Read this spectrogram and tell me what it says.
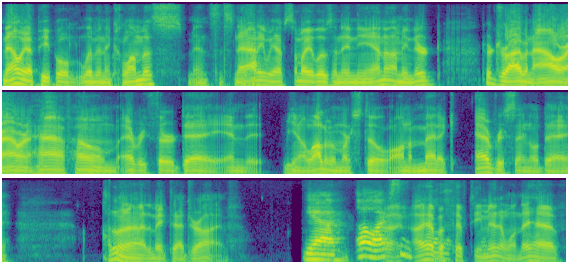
now we have people living in Columbus and Cincinnati. We have somebody who lives in Indiana. I mean they're they're driving an hour, hour and a half home every third day, and it, you know a lot of them are still on a medic every single day. I don't know how to make that drive. Yeah. Oh, I've I, seen. I have a 15 minute one. They have,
